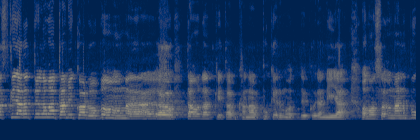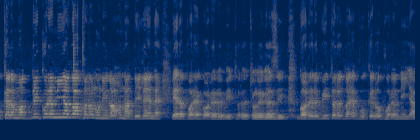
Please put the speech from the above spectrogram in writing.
আজকে আর তেলাওয়াত আমি করব না। তাওরাত কিতাবখানা বুকের মধ্যে করে নিয়া ও মুসলমান, বুকের মধ্যে করে নিয়ে যখন উনি রওনা দিলেন, এরপরে ঘরের ভিতরে চলে গেছি। ঘরের ভিতরে যায় বুকের উপরে নিয়া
